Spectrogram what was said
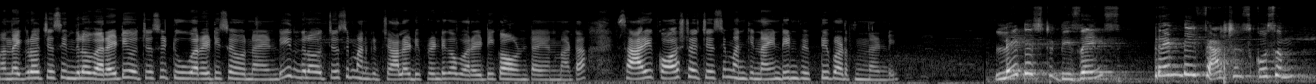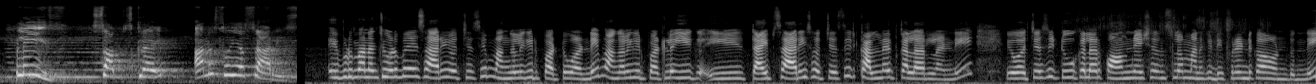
మన దగ్గర వచ్చేసి ఇందులో వెరైటీ వచ్చేసి టూ వెరైటీసే ఉన్నాయండి. ఇందులో వచ్చేసి మనకి చాలా డిఫరెంట్గా వెరైటీగా ఉంటాయి అన్నమాట. శారీ కాస్ట్ వచ్చేసి మనకి నైన్టీన్ ఫిఫ్టీ పడుతుందండి. లేటెస్ట్ డిజైన్స్ ట్రెండీ ఫ్యాషన్స్ కోసం ప్లీజ్ సబ్స్క్రైబ్ అనసూయ శారీస్ ఇప్పుడు మనం చూడబోయే శారీ వచ్చేసి మంగళగిరి పట్టు అండి. మంగళగిరి పట్టులో ఈ ఈ టైప్ శారీస్ వచ్చేసి కల్నేత్ కలర్లు అండి. ఇవి వచ్చేసి టూ కలర్ కాంబినేషన్స్లో మనకి డిఫరెంట్గా ఉంటుంది.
